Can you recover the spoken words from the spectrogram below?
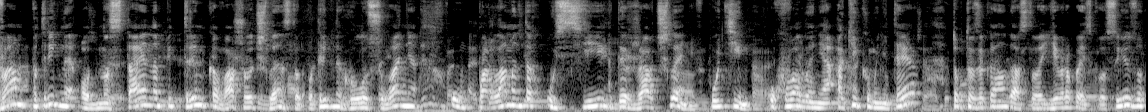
вам потрібна одностайна підтримка вашого членства, потрібне голосування у парламентах усіх держав-членів. Утім, ухвалення акі комунітер, тобто законодавство Європейського союзу,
